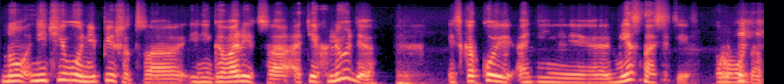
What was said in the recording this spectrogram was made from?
Но ничего не пишется и не говорится о тех людях, из какой они местности, рода,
